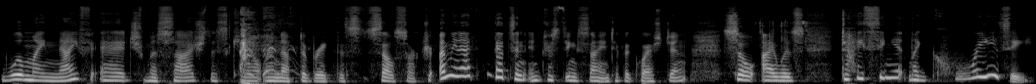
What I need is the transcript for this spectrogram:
will my knife edge massage this kale enough to break the cell structure? I mean, I think that's an interesting scientific question. So I was dicing it like crazy.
